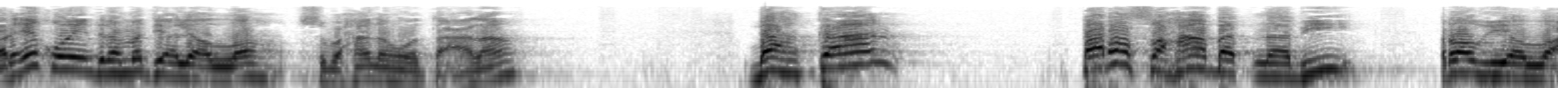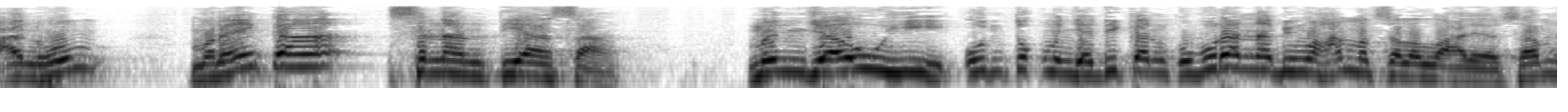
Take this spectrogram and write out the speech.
Para ikhwan yang dirahmati oleh Allah Subhanahu wa taala, bahkan para sahabat Nabi radhiyallahu anhum mereka senantiasa menjauhi untuk menjadikan kuburan Nabi Muhammad sallallahu alaihi wasallam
